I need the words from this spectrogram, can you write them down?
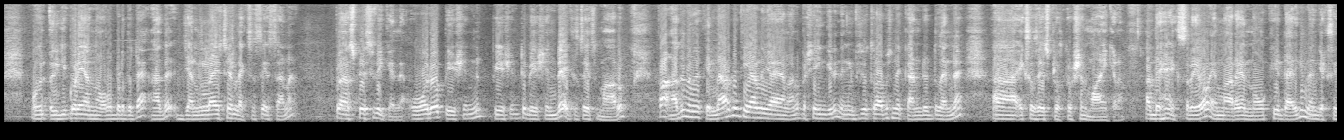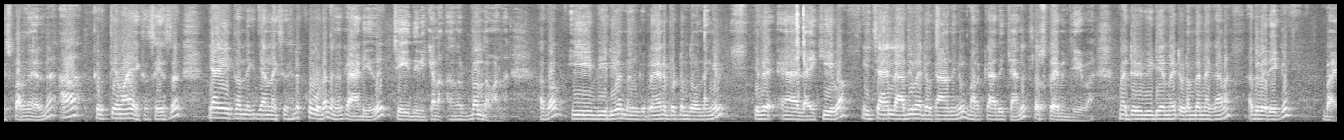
ഒരിക്കൽ കൂടി ഞാൻ ഓർമ്മപ്പെടുത്തിട്ട് അത് ജനറലൈസ്ഡ് ആയിട്ടുള്ള എക്സസൈസ് ആണ്. സ്പെസിഫിക് അല്ല. ഓരോ പേഷ്യന്റിനും പേഷ്യന്റ് പേഷ്യന്റെ എക്സസൈസ് മാറും. അപ്പോൾ അത് നിങ്ങൾക്ക് എല്ലാവർക്കും ചെയ്യാവുന്ന വ്യായാമമാണ്. പക്ഷേ എങ്കിലും നിങ്ങൾ ഫിസിയോതെറാപ്പിസ്റ്റിനെ കണ്ടിട്ട് തന്നെ എക്സസൈസ് പ്രിസ്ക്രിപ്ഷൻ വാങ്ങിക്കണം. അദ്ദേഹം എക്സ്റേയോ എം ആർ ഐയോ നോക്കിയിട്ടായിരിക്കും നിങ്ങൾക്ക് എക്സസൈസ് പറഞ്ഞു തരുന്നത്. ആ കൃത്യമായ എക്സസൈസ് ഞാൻ ഈ തന്നെ ജനറൽ എക്സസൈസിന്റെ കൂടെ നിങ്ങൾക്ക് ആഡ് ചെയ്ത് ചെയ്തിരിക്കണം. അത് നിർബന്ധമാണ്. അപ്പം ഈ വീഡിയോ നിങ്ങൾക്ക് പ്രയോജനപ്പെട്ടെന്ന് തോന്നുന്നെങ്കിൽ ഇത് ലൈക്ക് ചെയ്യുക. ഈ ചാനൽ ആദ്യമായിട്ട് കാണുന്നെങ്കിൽ മറക്കാതെ ചാനൽ സബ്സ്ക്രൈബും ചെയ്യുക. മറ്റൊരു വീഡിയോയുമായിട്ട് ഉടൻ തന്നെ കാണാം. അതുവരേക്കും ബൈ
